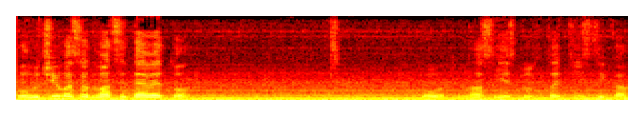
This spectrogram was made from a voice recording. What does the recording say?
Получилося 29 тонн. Вот. У нас есть тут статистика.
